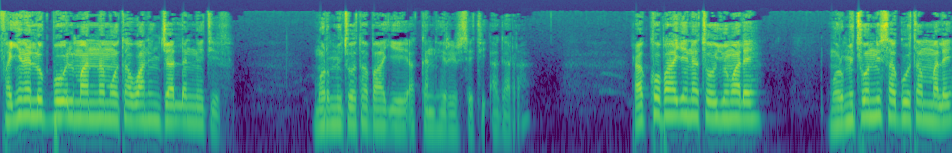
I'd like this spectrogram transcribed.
Fayyina lubbuu ilmaan namootaa waan hin jaallanneetiif. Mormitoota baay'ee akka hin hiriirsiti agarra. Rakkoo baay'een haa ta'uyyuu malee mormitoonni isa guutan malee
